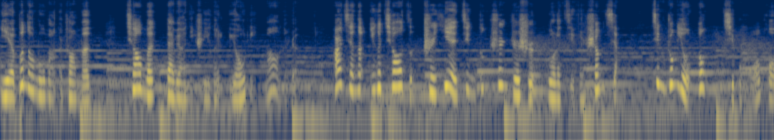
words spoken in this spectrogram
也不能鲁莽的撞门。敲门代表你是一个有礼貌的人，而且呢，一个敲字是夜静更深之时多了几分声响。”静中有动，岂不活泼？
